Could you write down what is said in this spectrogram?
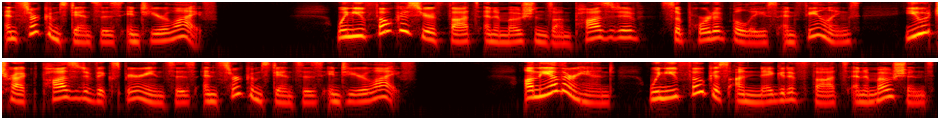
and circumstances into your life. When you focus your thoughts and emotions on positive, supportive beliefs and feelings, you attract positive experiences and circumstances into your life. On the other hand, when you focus on negative thoughts and emotions,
